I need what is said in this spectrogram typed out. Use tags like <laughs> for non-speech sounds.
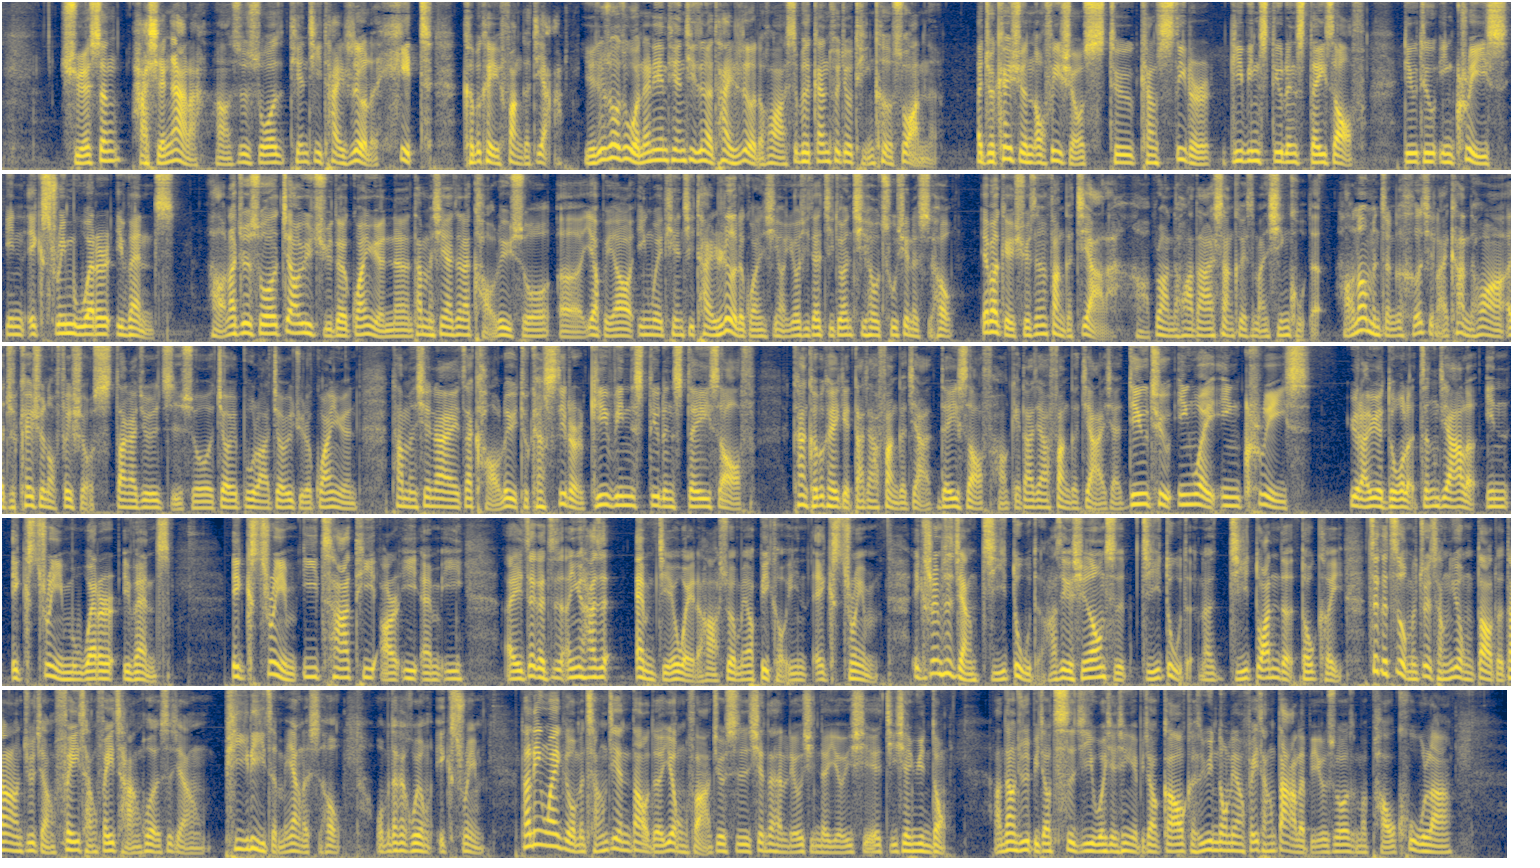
学生哈闲啊啦啊，是说天气太热了，heat 可不可以放个假？也就是说，如果那天天气真的太热的话，是不是干脆就停课算了？Education officials to consider giving students days off due to increase in extreme weather events。好，那就是说教育局的官员呢，他们现在正在考虑说，呃，要不要因为天气太热的关系啊，尤其在极端气候出现的时候。要不要给学生放个假啦？好，不然的话，大家上课也是蛮辛苦的。好，那我们整个合起来看的话，educational officials 大概就是指说教育部啦、教育局的官员，他们现在在考虑 to consider giving students days off，看可不可以给大家放个假，days off，好，给大家放个假一下。Due to 因为 increase 越来越多了，增加了 in extreme weather events，extreme e x t r e m e，哎，这个字，因为它是。M 结尾的哈，所以我们要闭口音。Extreme，Extreme 是讲极度的，它是一个形容词，极度的，那极端的都可以。这个字我们最常用到的，当然就讲非常非常，或者是讲霹雳怎么样的时候，我们大概会用 extreme。那另外一个我们常见到的用法，就是现在很流行的有一些极限运动啊，当然就是比较刺激，危险性也比较高，可是运动量非常大的，比如说什么跑酷啦，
